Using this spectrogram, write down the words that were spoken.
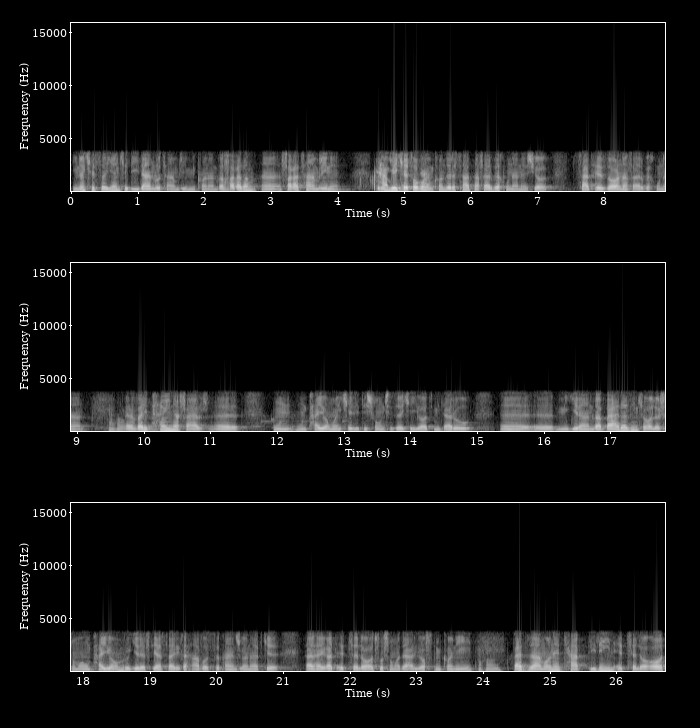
اینا کسایی هن که دیدن رو تمرین می‌کنن و فقط هم فقط تمرینه. یه کتاب امکان داره صد نفر بخوننش یا صد هزار نفر بخونن. ولی پنج نفر اون اون پیامهای کلیدیش و اون چیزایی که یاد میده رو می‌گیرن. و بعد از اینکه حالا شما اون پیام رو گرفتی از طریق حواس پنجگانت که در حقیقت اطلاعات رو شما دریافت می‌کنی بعد زمان تبدیل این اطلاعات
